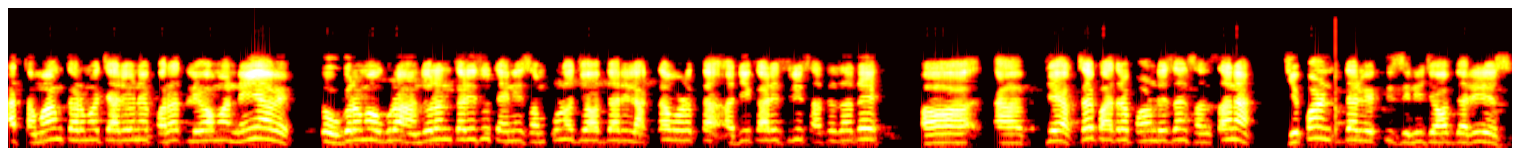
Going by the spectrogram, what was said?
આ તમામ કર્મચારીઓને પરત લેવામાં નહીં આવે, તો ઉગ્રમાં ઉગ્ર આંદોલન કરીશું. તેની સંપૂર્ણ જવાબદારી લાગતા વળગતા અધિકારી શ્રી સાથે સાથે જે અક્ષય પાત્ર ફાઉન્ડેશન સંસ્થાના જે પણ જવાબદાર વ્યક્તિ છે જવાબદારી રહેશે.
